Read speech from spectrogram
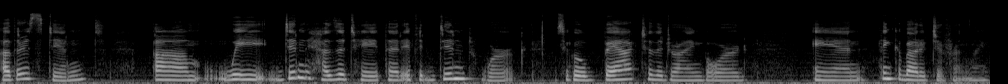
others didn't. Um, we didn't hesitate that if it didn't work, to go back to the drawing board and think about it differently.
